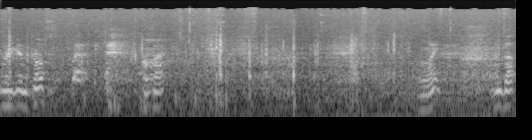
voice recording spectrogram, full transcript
Rigging across. Back. Back. Alright, hands up. Got it? Guys, come on. Get up there, right, the bags, may I see? Coming down. Come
